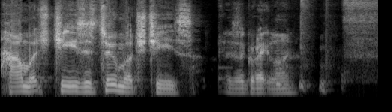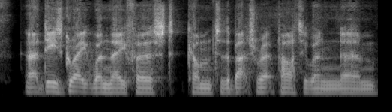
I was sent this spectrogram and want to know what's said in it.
How much cheese is too much cheese? Is a great line. Uh, Dee's great when they first come to the bachelorette party when um,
